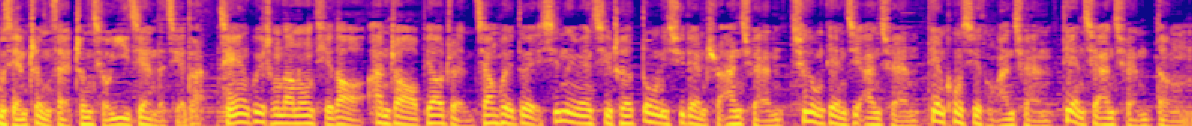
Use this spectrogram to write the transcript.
目前正在征求意见的阶段。检验规程当中提到，按照标准将会对新能源汽车动力蓄电池安全、驱动电机安全、电控系统安全、电气安全等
